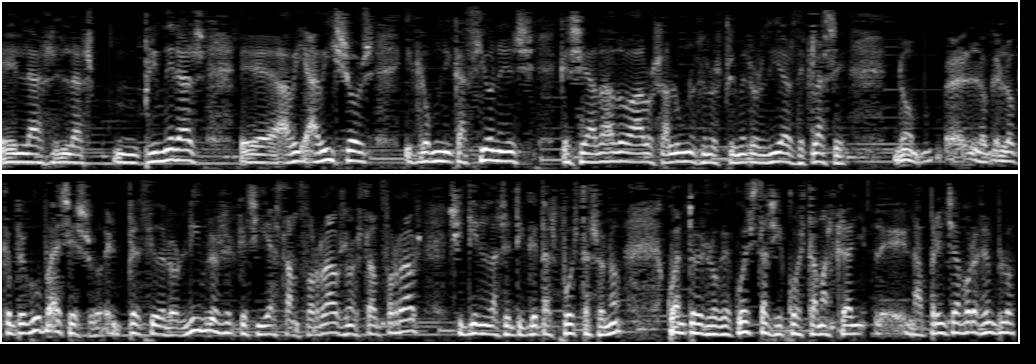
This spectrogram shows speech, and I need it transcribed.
eh, las, primeras eh, avisos y comunicaciones que se ha dado a los alumnos en los primeros días de clase. No, lo que, lo que preocupa es eso, el precio de los libros, el que si ya están forrados o no están forrados, si tienen las etiquetas puestas o no, cuánto es lo que cuesta, si cuesta más que en la prensa, por ejemplo,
